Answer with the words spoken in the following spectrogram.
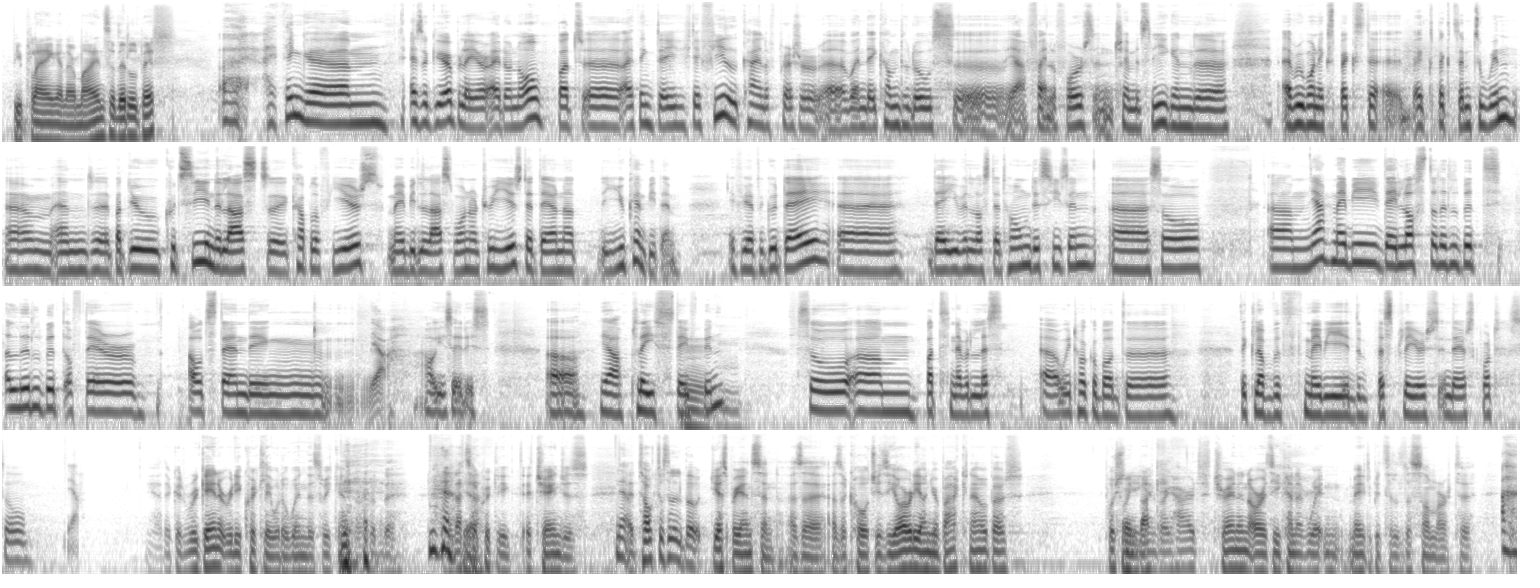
be playing in their minds a little bit? I think um, as a Győr player, I don't know, but uh, I think they, they feel kind of pressure uh, when they come to those uh, yeah final fours and Champions League, and uh, everyone expects the, uh, expects them to win. Um, and uh, but you could see in the last couple of years, maybe the last one or two years, that they are not. You can beat them if you have a good day. they even lost at home this season, so. Um, yeah, maybe they lost a little bit, a little bit of their outstanding, yeah, how you say this, uh, yeah, place they've mm. been. So, um, but nevertheless, uh, we talk about the the club with maybe the best players in their squad. So, yeah. Yeah, they could regain it really quickly with a win this weekend. That's yeah. how quickly it changes. Yeah. Uh, talk to us a little about Jesper Jensen as a as a coach. Is he already on your back now about pushing again very hard training, or is he kind of waiting maybe till the summer to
